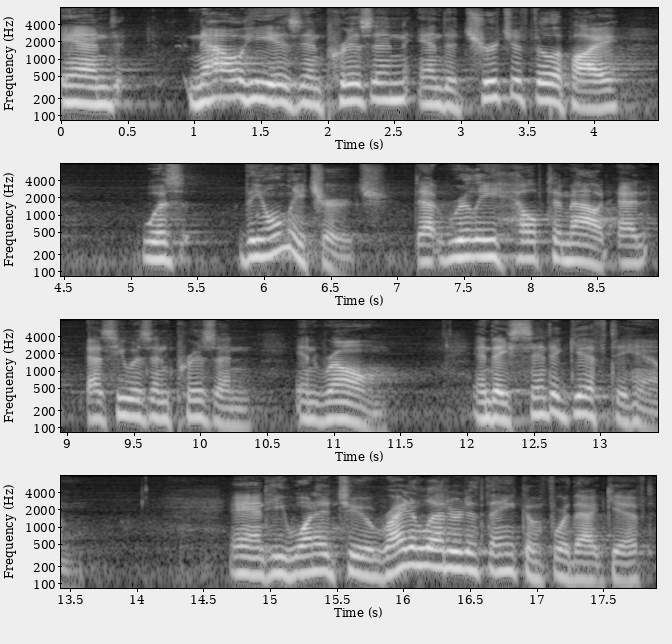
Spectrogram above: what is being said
And now he is in prison, and the church of Philippi was the only church that really helped him out as he was in prison in Rome. And they sent a gift to him. And he wanted to write a letter to thank him for that gift.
